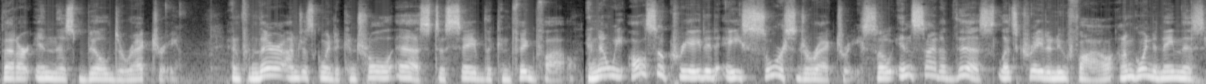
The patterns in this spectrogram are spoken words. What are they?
that are in this build directory. And from there, I'm just going to Control S to save the config file. And now we also created a source directory. So inside of this, let's create a new file. And I'm going to name this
